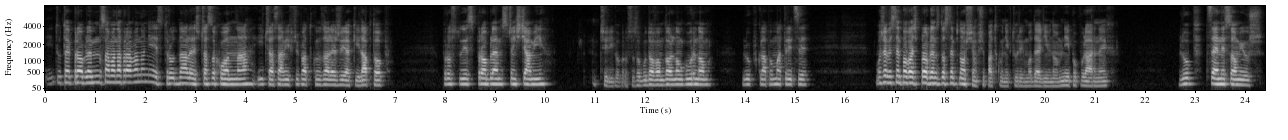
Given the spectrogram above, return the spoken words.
I tutaj problem, no sama naprawa no nie jest trudna, ale jest czasochłonna i czasami w przypadku zależy jaki laptop. Po prostu jest problem z częściami, czyli po prostu z obudową dolną, górną lub klapą matrycy. Może występować problem z dostępnością w przypadku niektórych modeli no, mniej popularnych. Lub ceny są już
